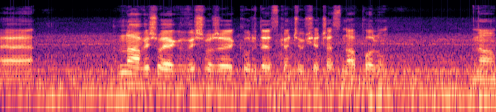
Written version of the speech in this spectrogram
E, No a wyszło jak wyszło, że kurde skończył się czas na Opolu. No.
